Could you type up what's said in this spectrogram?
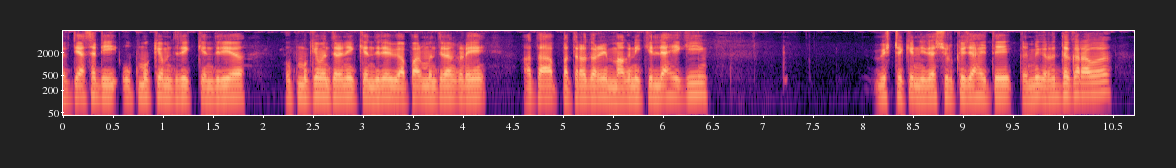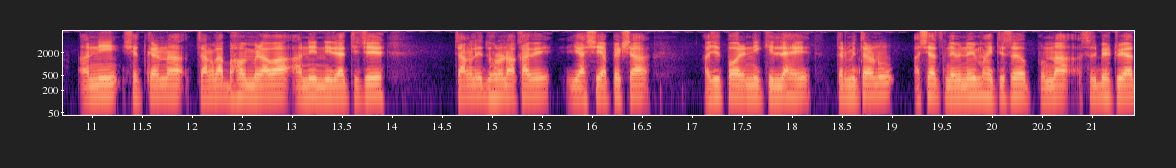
तर त्यासाठी उपमुख्यमंत्री केंद्रीय उपमुख्यमंत्र्यांनी केंद्रीय व्यापार मंत्र्यांकडे आता पत्राद्वारे मागणी केली आहे की वीस टक्के निर्यात शुल्क जे आहे ते कमी रद्द करावं आणि शेतकऱ्यांना चांगला भाव मिळावा आणि निर्यातीचे चांगले धोरण आखावे याची अपेक्षा अजित पवार यांनी केली आहे. तर मित्रांनो अशाच नवीन नवीन माहितीसह पुन्हा असंच भेटूयात.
